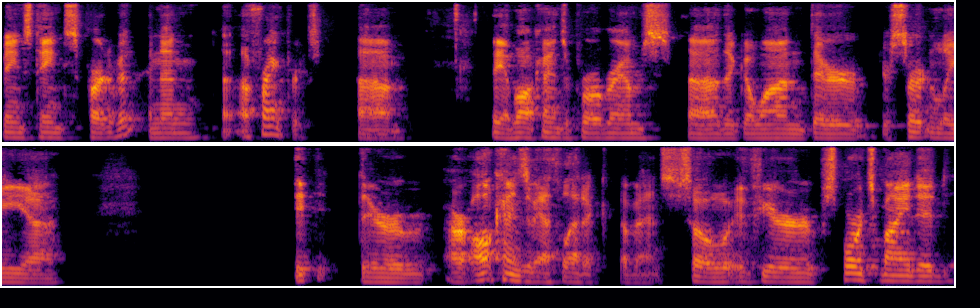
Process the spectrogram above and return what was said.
maintains part of it, and then a, a Frankfort's. Um, they have all kinds of programs uh, that go on. There, there's certainly uh, it, there are all kinds of athletic events. So if you're sports minded,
